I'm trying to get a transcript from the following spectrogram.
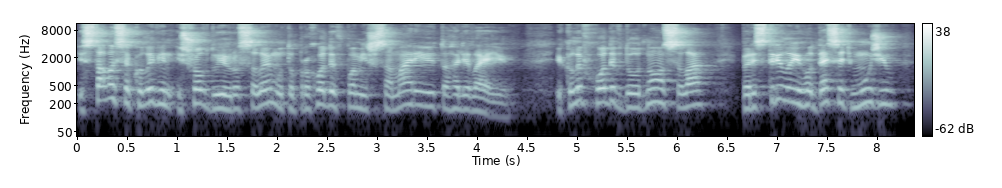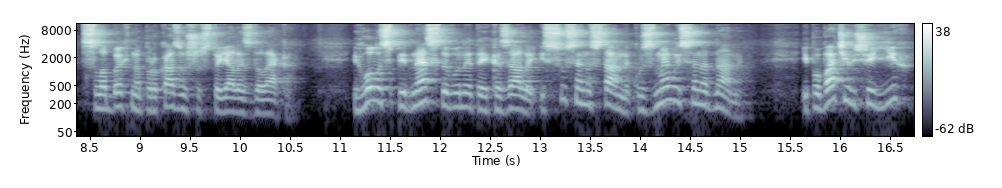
І сталося, коли він ішов до Єрусалиму, то проходив поміж Самарією та Галілеєю. І коли входив до одного села, перестріли його десять мужів, слабих на проказу, що стояли здалека. І голос піднесли вони та й казали: Ісусе наставнику, змилуйся над нами. І, побачивши їх,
